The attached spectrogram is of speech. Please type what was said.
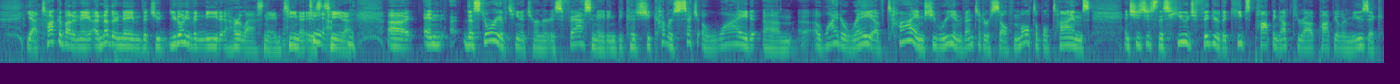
yeah. Talk about a name, another name that you you don't even need her last name. Tina is Tina. Tina. Uh, and the story of Tina Turner is fascinating because she covers such a wide um, a wide array of time. She reinvented herself multiple times, and she's just this huge figure that keeps popping up throughout popular music.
